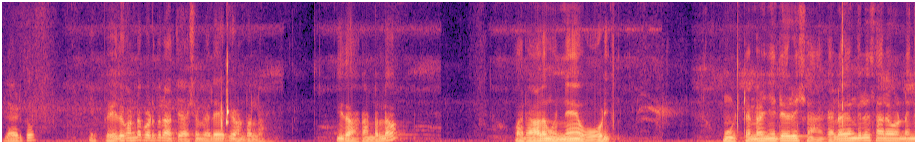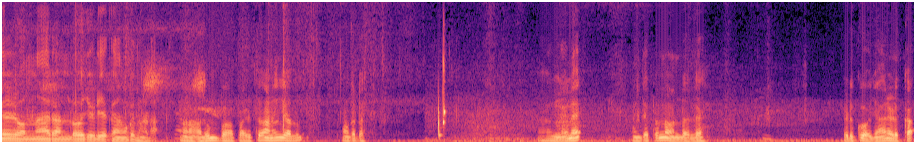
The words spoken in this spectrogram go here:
എല്ലാം എടുത്തു ഇപ്പോൾ ഇത് കൊണ്ട് കൊടുത്തില്ല അത്യാവശ്യം വിലയൊക്കെ ഉണ്ടല്ലോ. ഇതാ കണ്ടല്ലോ? ഒരാൾ മുന്നേ ഓടി. മുറ്റം കഴിഞ്ഞിട്ട് ഒരു ശകലമെങ്കിലും സ്ഥലം ഉണ്ടെങ്കിൽ ഒരു ഒന്നോ രണ്ടോ ചെടിയൊക്കെ നമുക്ക് നടാം. ആ അതും പഴുത്താണെങ്കിൽ പഴുത്തതാണെങ്കിൽ അതും നോക്കട്ടെ. അങ്ങനെ അഞ്ചെട്ടെണ്ണം ഉണ്ടല്ലേ? എടുക്കുമോ ഞാൻ എടുക്കാം.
